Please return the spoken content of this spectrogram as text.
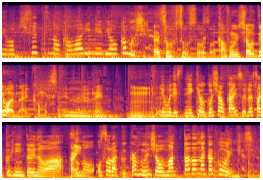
れは季節の変わり目病かもしれない。あ そうそうそうそう。花粉症ではないかもしれないよね。うん。でもですね今日ご紹介する作品というのは、はい。そのおそらく花粉症真っ只中公演ですよ。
